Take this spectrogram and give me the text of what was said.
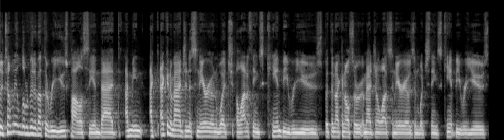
So tell me a little bit about the reuse policy and that. I mean, I, I, can imagine a scenario in which a lot of things can be reused, but then I can also imagine a lot of scenarios in which things can't be reused.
